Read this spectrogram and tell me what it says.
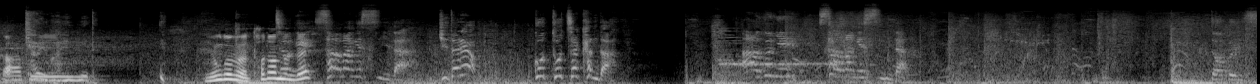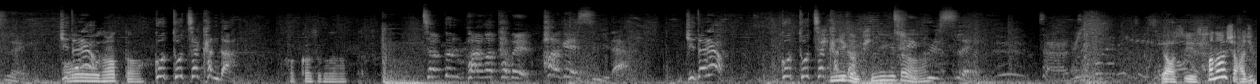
까비. 이 정도면 터졌는데? 사망했습니다. 기다려! 곧 도착한다. 아군이 사망했습니다. 더블 슬레이. 기다려! 어우, 살았다. 곧 도착한다. 가까스로 살았다. 적군 방어탑을 파괴했습니다. 기다려! 곧 도착한다. 피닉은 피닉이다. 트리플 슬레이. 야, 이 사나시 아직.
